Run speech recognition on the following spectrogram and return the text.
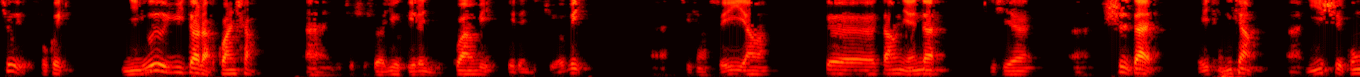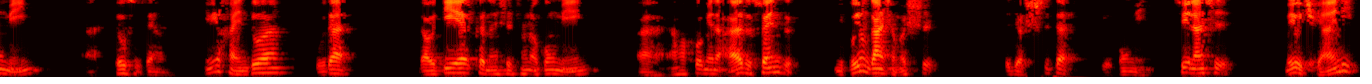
就有富贵。你又遇到了官煞，啊，就是说又给了你官位，给了你爵位，啊，就像谁一样啊？这当年的一些呃世代为丞相啊，一世功名啊，都是这样的。因为很多古代老爹可能是成了公民，啊，然后后面的儿子孙子，你不用干什么事，这叫世代有功名。虽然是没有权利，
